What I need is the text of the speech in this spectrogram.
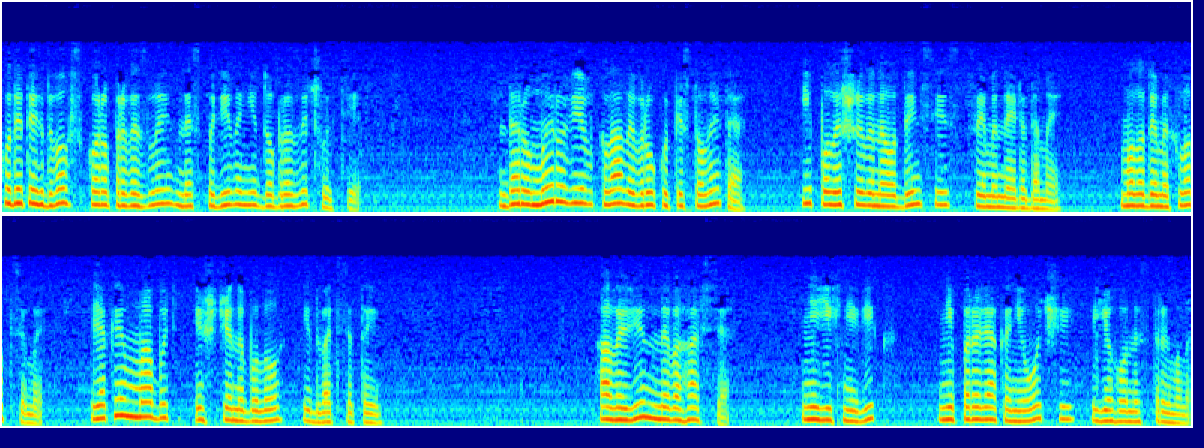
куди тих двох скоро привезли несподівані доброзичливці. Даромирові вклали в руку пістолета і полишили наодинці з цими нелюдами, молодими хлопцями, яким, мабуть, іще не було і двадцяти. Але він не вагався, ні їхній вік, ні перелякані очі його не стримали.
